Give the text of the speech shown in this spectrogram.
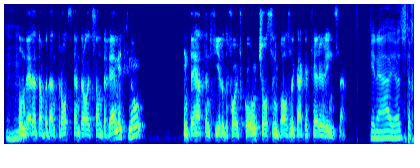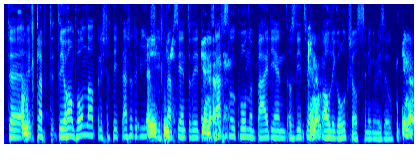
Mhm. Und er hat aber dann trotzdem den Alexander Reh mitgenommen. Und der hat dann vier oder fünf Goal geschossen in Basel gegen Färöerinseln. Genau, ja, das ist doch der, und, ich glaube, der Johann von Latten ist doch dort auch schon dabei gewesen. Ich glaube, sie haben dort genau. 6-0 gewonnen und beide haben, also die zwei genau. haben alle Goal geschossen, irgendwie so. Genau.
